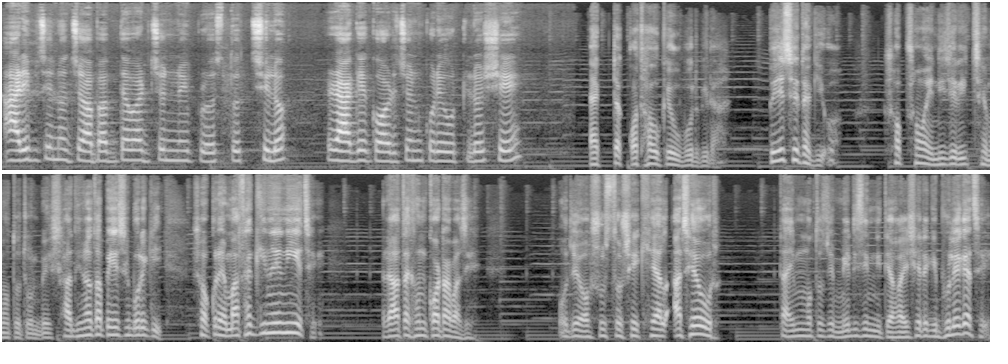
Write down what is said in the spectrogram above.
আরিফ যেন জবাব দেওয়ার জন্যই প্রস্তুত ছিল। রাগে গর্জন করে উঠল সে। একটা কথাও কেউ বলবি না। পেয়েছেটা কি ও? সব সময় নিজের ইচ্ছে মতো চলবে। স্বাধীনতা পেয়েছে বলে কি? সকলে মাথা কিনে নিয়েছে? রাত এখন কটা বাজে? ও যে অসুস্থ, সে খেয়াল আছে ওর? টাইম মতো যে মেডিসিন নিতে হয়, সেটা কি ভুলে গেছে?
